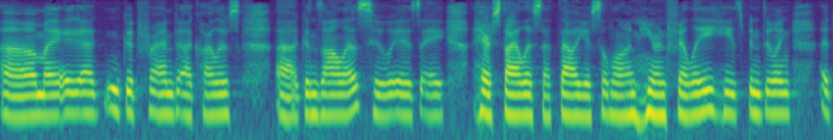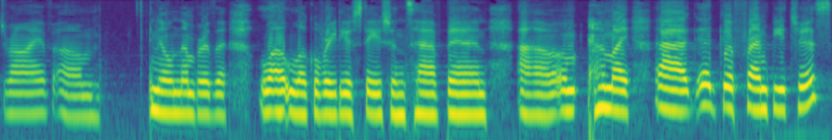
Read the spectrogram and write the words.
uh, my good friend uh, Carlos uh, Gonzalez, who is a hairstylist at Thalia Salon here in Philly, he's been doing a drive. Um, you know, a number of the lo- local radio stations have been. Um, my uh, good friend Beatrice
